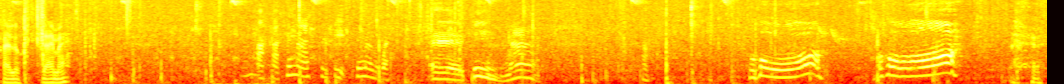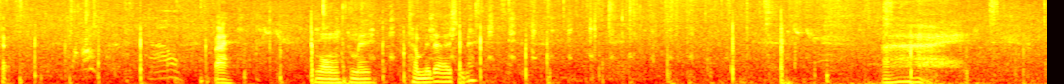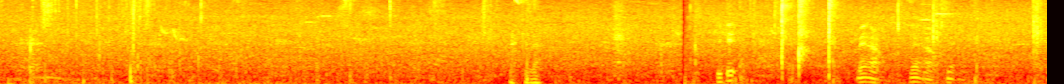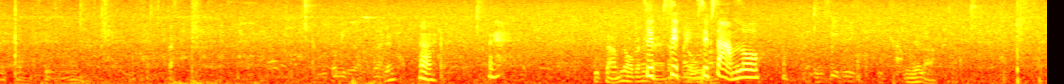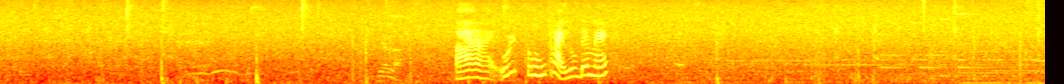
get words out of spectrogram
ไปลูก ได้ไหมอะค่ะขึ้นมาสิติขึ้นมาลูกไปเออเก่งมากอะโอ้โห โอ้โห ไป งงทำไมทำไม่ได้ใช่ไหมไปไปกันแล้วอีกทีไม่เอาไม่เอาไม่เอาไม่เอาเก่งมากไปเอ๊ะอะ สิบสามโลไปทางสิบไหนนะสิบสิบสามโลอันนี้เหรอเนี่ยเหรอไปอุ้ยตรงนี้ถ่ายรูปได้ไหม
